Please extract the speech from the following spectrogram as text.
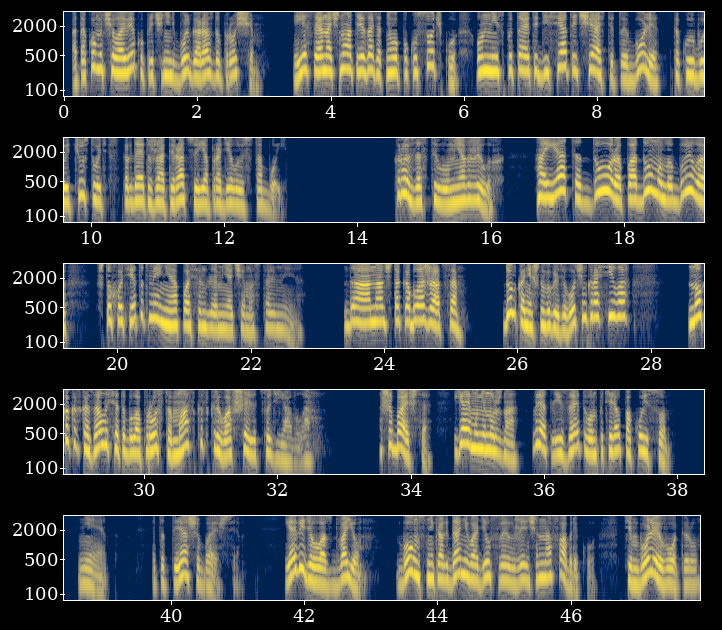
А такому человеку причинить боль гораздо проще. И если я начну отрезать от него по кусочку, он не испытает и десятой части той боли, какую будет чувствовать, когда эту же операцию я проделаю с тобой. Кровь застыла у меня в жилах. А я-то, дура, подумала было, что хоть этот менее опасен для меня, чем остальные. Да, надо же так облажаться. Дом, конечно, выглядел очень красиво, но, как оказалось, это была просто маска, скрывавшая лицо дьявола. Ошибаешься. Я ему не нужна. Вряд ли из-за этого он потерял покой и сон. Нет, это ты ошибаешься. Я видел вас вдвоем. Боунс никогда не водил своих женщин на фабрику, тем более в оперу.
